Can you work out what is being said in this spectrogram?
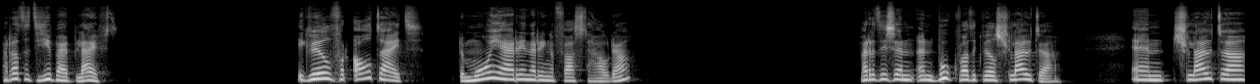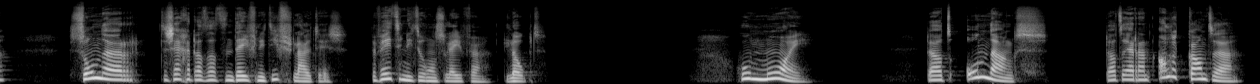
Maar dat het hierbij blijft. Ik wil voor altijd de mooie herinneringen vasthouden. Maar het is een, een boek wat ik wil sluiten. En sluiten zonder te zeggen dat dat een definitief sluit is. We weten niet hoe ons leven loopt. Hoe mooi dat ondanks dat er aan alle kanten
